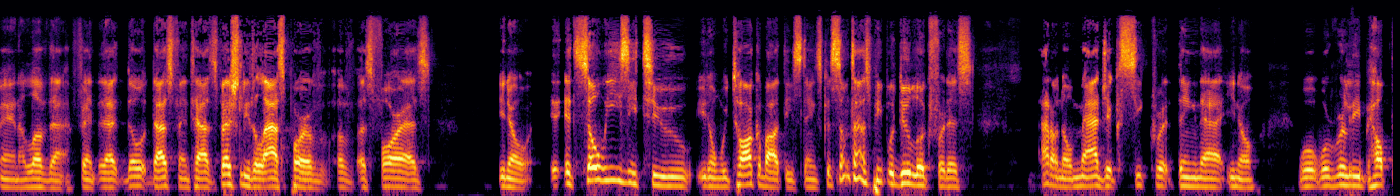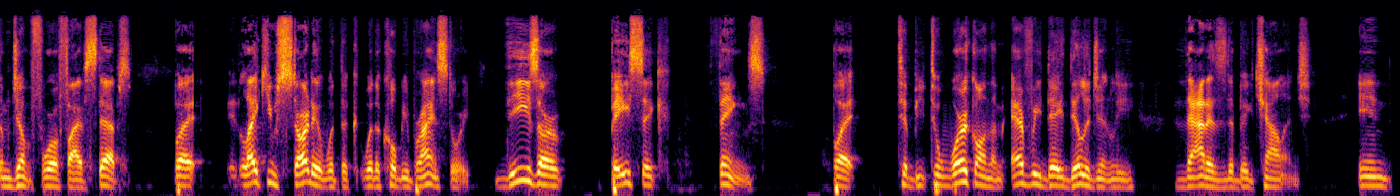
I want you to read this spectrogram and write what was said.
Man i love that. That that's fantastic especially the last part of, of as far as you know it's so easy to you know we talk about these things because sometimes people do look for this I don't know, magic secret thing that, you know, will, will really help them jump four or five steps. But like you started with the with the Kobe Bryant story, these are basic things, but to be to work on them every day diligently, that is the big challenge. In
